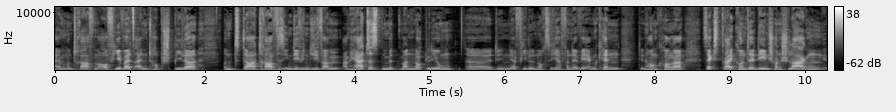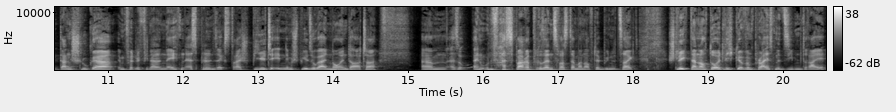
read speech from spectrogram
ähm, und trafen auf jeweils einen Topspieler. Und da traf es ihn definitiv am, am härtesten mit Mandok Leung, äh, den ja viele noch sicher von der WM kennen, den Hongkonger. 6-3 konnte er den schon schlagen. Dann schlug er im Viertelfinale Nathan Espelin 6-3, spielte in dem Spiel sogar einen neuen Data. Ähm, also eine unfassbare Präsenz, was der Mann auf der Bühne zeigt. Schlägt dann auch deutlich Gervin Price mit 7-3,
